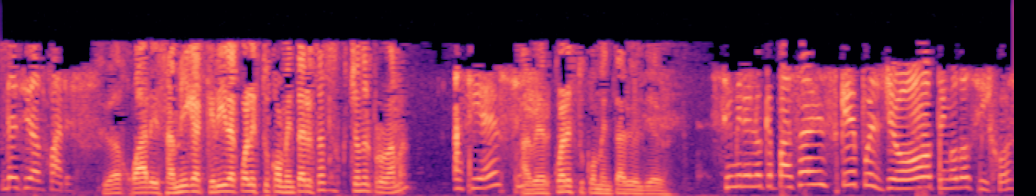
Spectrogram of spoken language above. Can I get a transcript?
De Ciudad Juárez. Ciudad Juárez, amiga querida, ¿cuál es tu comentario? ¿Estás escuchando el programa? Así es, sí. A ver, ¿cuál es tu comentario el día de hoy? Sí, mire, lo que pasa es que pues yo tengo dos hijos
